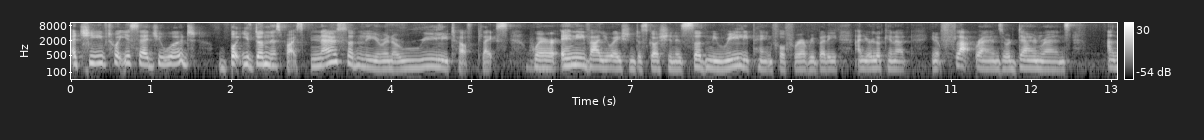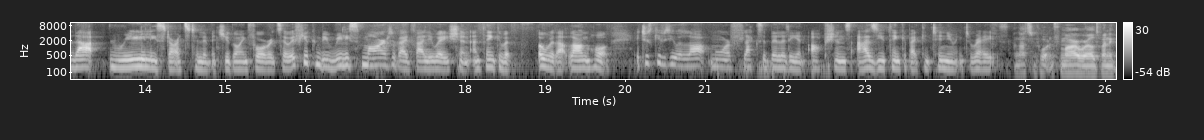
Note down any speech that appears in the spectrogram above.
achieved what you said you would, but you've done this price. Now suddenly you're in a really tough place where any valuation discussion is suddenly really painful for everybody and you're looking at you know flat rounds or down rounds and that really starts to limit you going forward. So if you can be really smart about valuation and think of it over that long haul, it just gives you a lot more flexibility and options as you think about continuing to raise. And that's important from our world when it,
